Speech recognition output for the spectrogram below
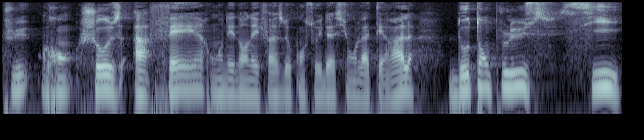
plus grand chose à faire. On est dans des phases de consolidation latérale, d'autant plus si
